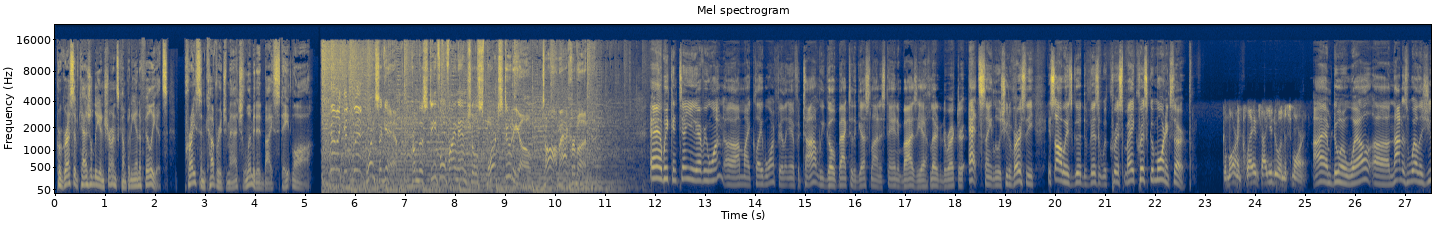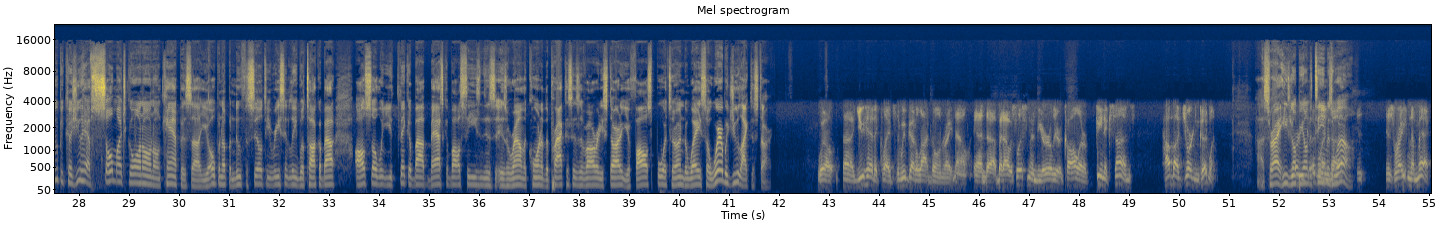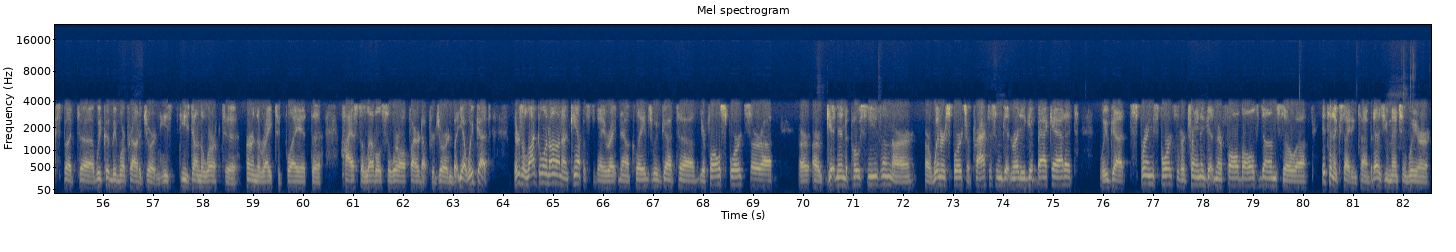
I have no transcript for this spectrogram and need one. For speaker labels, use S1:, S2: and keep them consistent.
S1: Progressive Casualty Insurance Company and Affiliates. Price and coverage match limited by state law.
S2: Once again, from the Stifel Financial Sports Studio, Tom Ackerman.
S3: And we continue, everyone. Uh, I'm Mike Claiborne, filling in for Tom. We go back to the guest line and standing by as the athletic director at St. Louis University. It's always good to visit with Chris May. Chris, good morning, sir.
S4: Good morning, Claibs. How you doing this morning?
S3: I am doing well. Uh, not as well as you because you have so much going on on campus. Uh, you opened up a new facility recently. We'll talk about. Also, when you think about basketball season is is around the corner. The practices have already started. Your fall sports are underway. So, where would you like to start?
S4: Well, uh, you hit it, Claibs. We've got a lot going right now. And uh, but I was listening to your earlier caller, Phoenix Suns. How about Jordan Goodwin?
S3: That's right. He's going to be on the team as well.
S4: Uh, is right in the mix, but uh, we couldn't be more proud of Jordan. He's he's done the work to earn the right to play at the highest of levels. So we're all fired up for Jordan. But yeah, we've got there's a lot going on on campus today right now, Claibs. We've got uh, your fall sports are, uh, are are getting into postseason. Our our winter sports are practicing, getting ready to get back at it. We've got spring sports that are training, getting their fall balls done. So uh, it's an exciting time. But as you mentioned, we are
